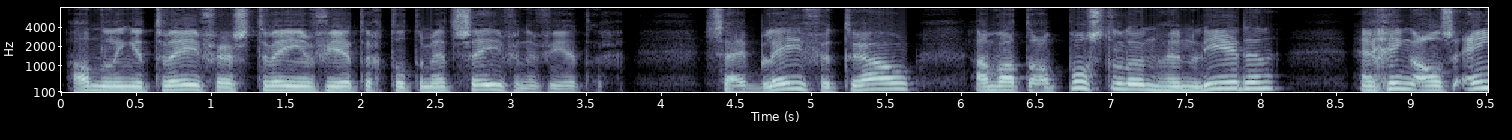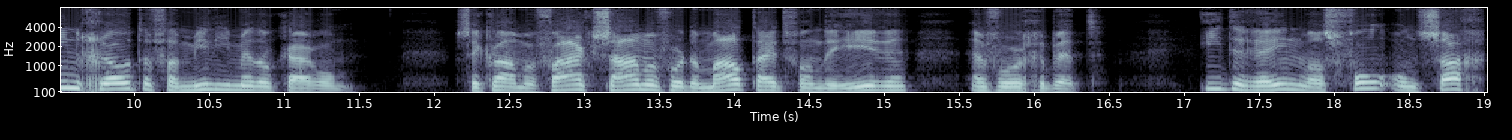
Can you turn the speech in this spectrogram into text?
Handelingen 2, vers 42 tot en met 47. Zij bleven trouw aan wat de apostelen hun leerden en gingen als één grote familie met elkaar om. Zij kwamen vaak samen voor de maaltijd van de Here en voor gebed. Iedereen was vol ontzag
